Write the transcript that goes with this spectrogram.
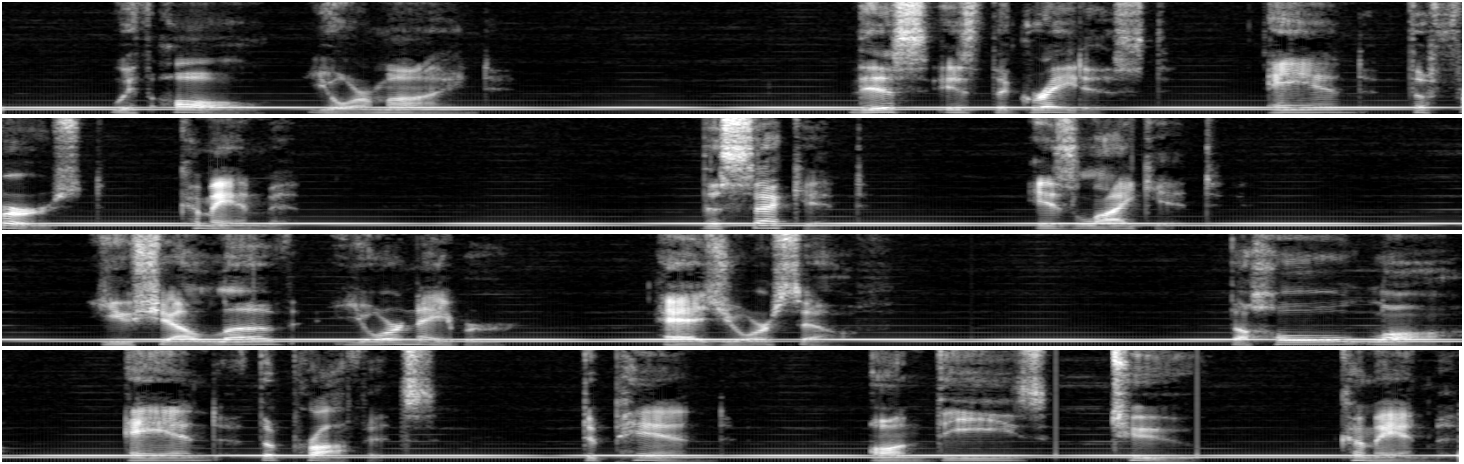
with all your mind. This is the greatest and the first commandment. The second is like it. You shall love your neighbor as yourself. The whole law and the prophets depend on these two commandments.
